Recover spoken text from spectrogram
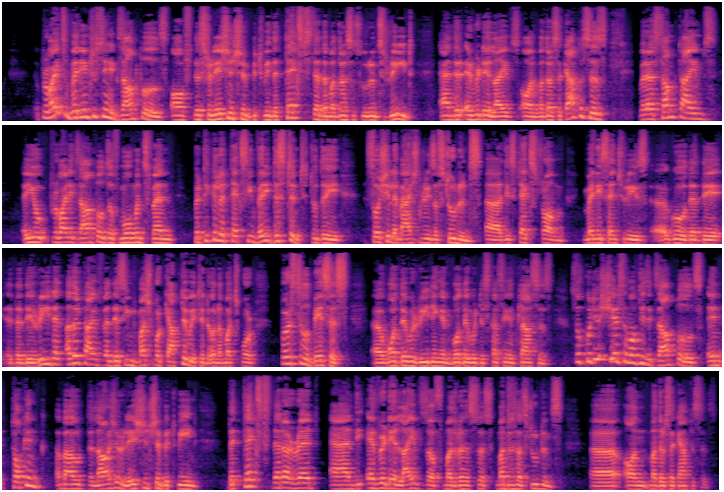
provide some very interesting examples of this relationship between the texts that the madrasa students read and their everyday lives on madrasa campuses. Whereas sometimes you provide examples of moments when particular texts seem very distant to the social imaginaries of students. Uh, these texts from many centuries ago that they that they read, and other times when they seemed much more captivated on a much more personal basis uh, what they were reading and what they were discussing in classes. So, could you share some of these examples in talking about the larger relationship between the texts that are read and the everyday lives of madrasa, madrasa students uh, on madrasa campuses?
